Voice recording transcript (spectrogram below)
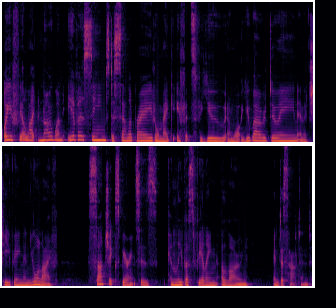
or you feel like no one ever seems to celebrate or make efforts for you and what you are doing and achieving in your life, such experiences can leave us feeling alone and disheartened.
